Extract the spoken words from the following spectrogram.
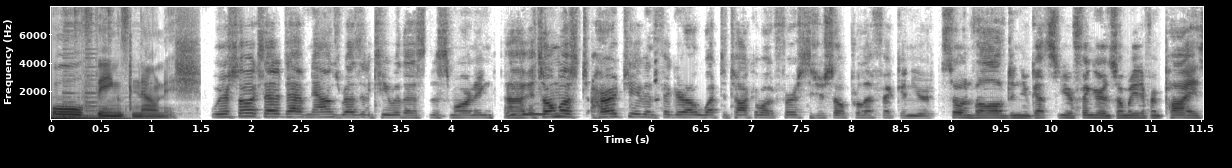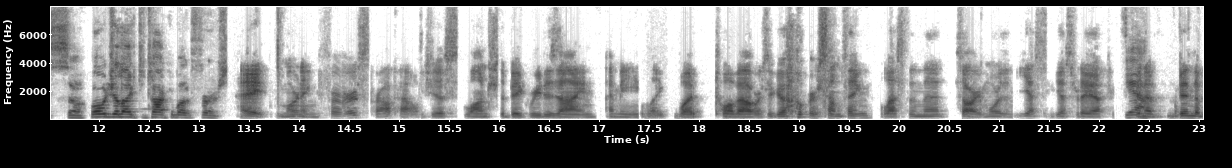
all things Nounish. We're so excited to have Nouns Resident T with us this morning. Uh, it's almost hard to even figure out what to talk about first because you're so prolific and you're so involved and you've got your finger in so many different pies. So, what would you like to talk about first? Hey, good morning. First, Prop House just launched a big redesign. I mean, like what, 12 hours ago or something? Less than that? Sorry, more than yes, yesterday after. It's Yeah. been, a, been the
